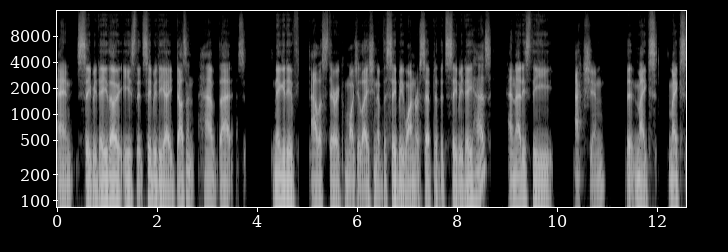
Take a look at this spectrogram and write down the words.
and CBD, though, is that CBDA doesn't have that negative allosteric modulation of the CB1 receptor that CBD has. And that is the action that makes makes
